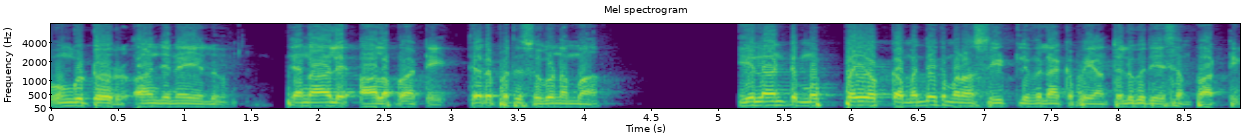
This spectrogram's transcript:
ఉంగుటూరు ఆంజనేయులు తెనాలి ఆలపాటి తిరుపతి సుగుణమ్మ ఇలాంటి ముప్పై ఒక్క మందికి మనం సీట్లు ఇవ్వలేకపోయాం తెలుగుదేశం పార్టీ.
